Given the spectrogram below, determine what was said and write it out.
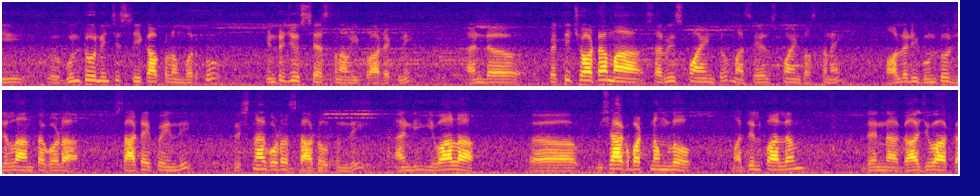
ఈ గుంటూరు నుంచి శ్రీకాకుళం వరకు ఇంట్రడ్యూస్ చేస్తున్నాం ఈ ప్రోడక్ట్ని. అండ్ ప్రతి చోట మా సర్వీస్ పాయింట్ మా సేల్స్ పాయింట్ వస్తున్నాయి. ఆల్రెడీ గుంటూరు జిల్లా అంతా కూడా స్టార్ట్ అయిపోయింది. కృష్ణా కూడా స్టార్ట్ అవుతుంది. అండ్ ఇవాళ విశాఖపట్నంలో మద్దిలపాలెం దెన్ గాజువాక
